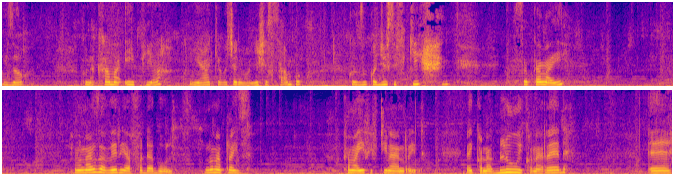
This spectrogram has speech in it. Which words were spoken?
Hizo. Kuna kama hii pia ni yake wacha niwaonyeshe sample cause huko juu sifiki. So kama hii. Na unauza very affordable. Unaona price? Kama hii 1500 na iko na blue iko na red. Eh,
